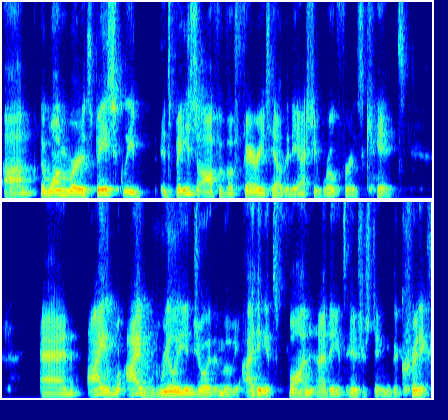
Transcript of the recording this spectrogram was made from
Um, the one where it's basically it's based off of a fairy tale that he actually wrote for his kids. And I I really enjoy the movie. I think it's fun and I think it's interesting. The critics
